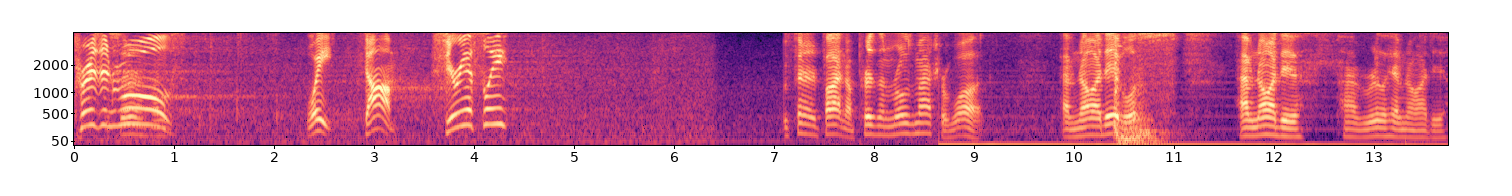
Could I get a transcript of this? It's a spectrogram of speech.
Prison Yes, sir. rules! Wait, Dom, seriously? We finna fight in a prison rules match or what? Have no idea, but let's. Have no idea. I really have no idea.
